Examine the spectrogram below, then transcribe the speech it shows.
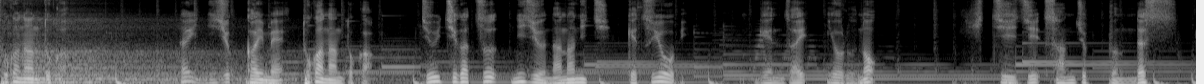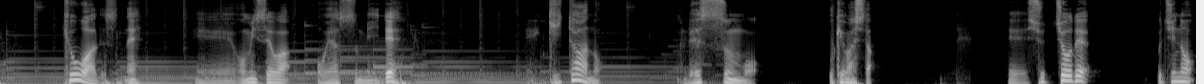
とかなんとか。第20回目とかなんとか。11月27日月曜日。現在夜の7時30分です。今日はですね、えーお店はお休みでギターのレッスンを受けました、えー出張でうちの、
